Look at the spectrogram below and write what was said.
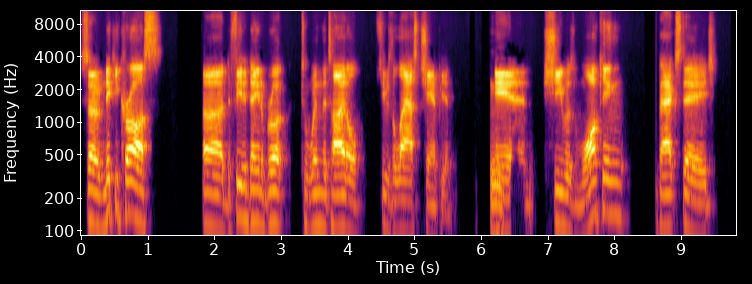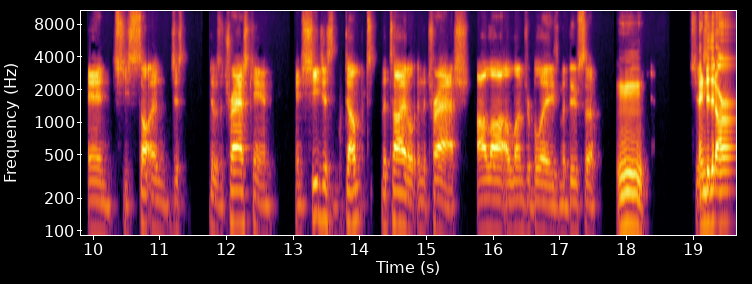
So Nikki Cross uh defeated Dana Brooke to win the title. She was the last champion. Hmm. And she was walking backstage and she saw and just there was a trash can and she just dumped the title in the trash, a la Alundra Blaze, Medusa. Mm. Just- And did our,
